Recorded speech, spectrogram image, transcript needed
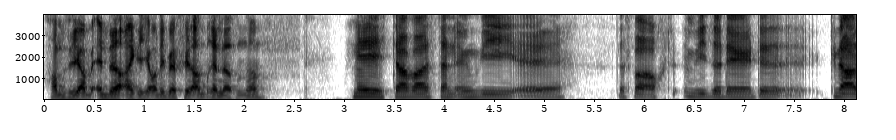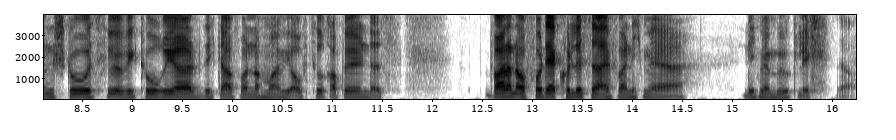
haben sie am Ende eigentlich auch nicht mehr viel anbrennen lassen, ne? Nee, da war es dann irgendwie, äh, das war auch irgendwie so der, der Gnadenstoß für Viktoria, sich davon nochmal irgendwie aufzurappeln. Das war dann auch vor der Kulisse einfach nicht mehr, nicht mehr möglich. Ja.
